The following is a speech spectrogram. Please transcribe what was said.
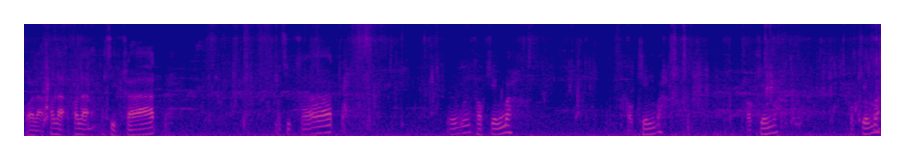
พอละพอละพอละมันสิขาดมันสิขาดเออเขาเก่งบ่เขาเข็งปะ เขาเข็งปะเขาเข็งปะ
